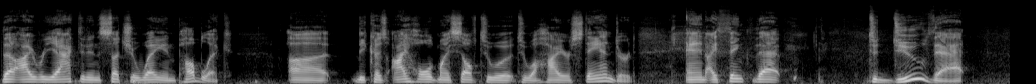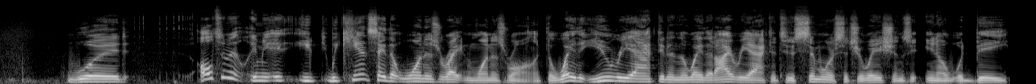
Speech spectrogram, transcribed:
that I reacted in such a way in public uh, because I hold myself to a to a higher standard, and I think that to do that would ultimately, I mean, it, you, we can't say that one is right and one is wrong. Like the way that you reacted and the way that I reacted to similar situations, you know, would be,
